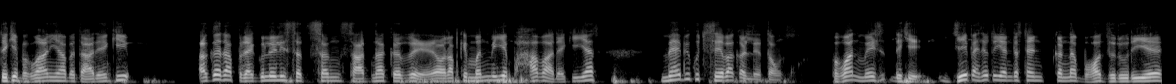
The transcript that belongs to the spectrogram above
देखिए, भगवान यहाँ बता रहे हैं कि अगर आप रेगुलरली सत्संग साधना कर रहे हैं और आपके मन में ये भाव आ रहा है कि यार मैं भी कुछ सेवा कर लेता हूँ। भगवान मेरे देखिए, ये पहले तो ये अंडरस्टैंड करना बहुत ज़रूरी है।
